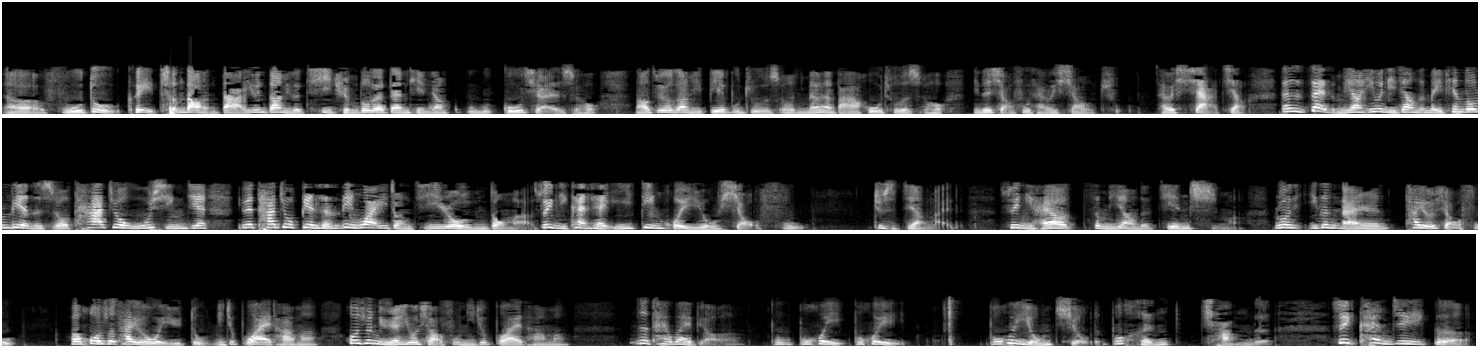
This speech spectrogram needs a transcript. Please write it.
呃，幅度可以撑到很大，因为当你的气全部都在丹田这样鼓鼓起来的时候，然后最后当你憋不住的时候，你慢慢把它呼出的时候，你的小腹才会消除，才会下降。但是再怎么样，因为你这样子每天都练的时候，它就无形间，因为它就变成另外一种肌肉，你懂吗？所以你看起来一定会有小腹，就是这样来的。所以你还要这么样的坚持吗？如果一个男人他有小腹，或或者说他有尾鱼肚，你就不爱他吗？或者说女人有小腹，你就不爱他吗？那太外表了，不不会不会不会永久的，不很长的。所以看这个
